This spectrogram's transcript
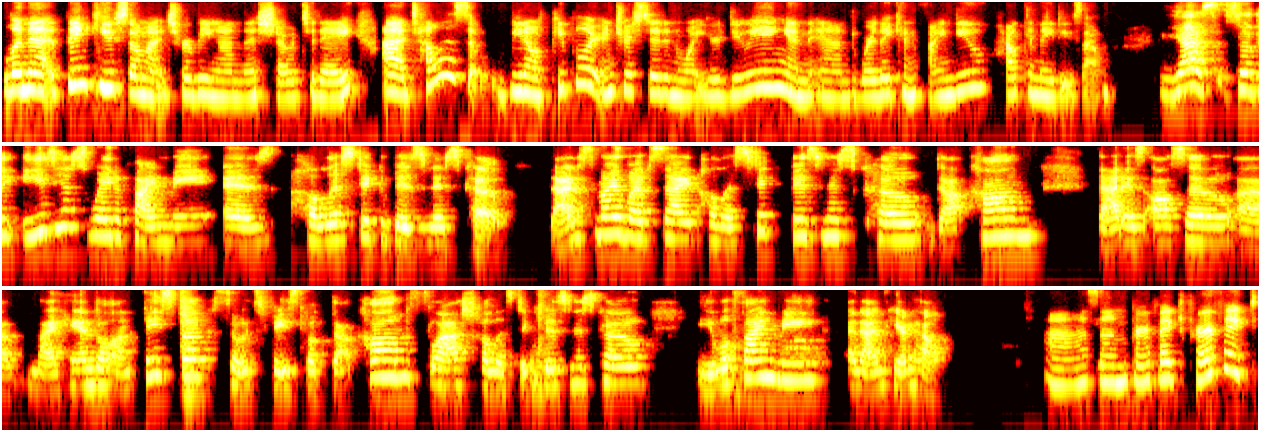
Lynette, thank you so much for being on this show today. Uh, tell us, you know, if people are interested in what you're doing and, and where they can find you, how can they do so? Yes. So, the easiest way to find me is Holistic Business Co. That is my website, holisticbusinessco.com. That is also uh, my handle on Facebook. So it's facebook.com slash holistic business co. You will find me and I'm here to help. Awesome. Perfect. Perfect.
